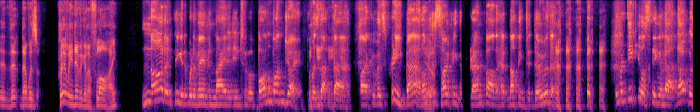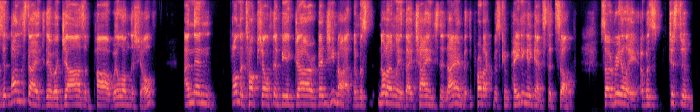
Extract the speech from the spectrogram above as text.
uh, that was clearly never going to fly. No, I don't think it would have even made it into a bonbon joke. It was that bad. like it was pretty bad. I was just hoping that grandfather had nothing to do with it. but the ridiculous thing about that was at one stage there were jars of Parwill on the shelf, and then on the top shelf there'd be a jar of Vegemite. And it was not only had they changed the name, but the product was competing against itself. So really, it was just a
